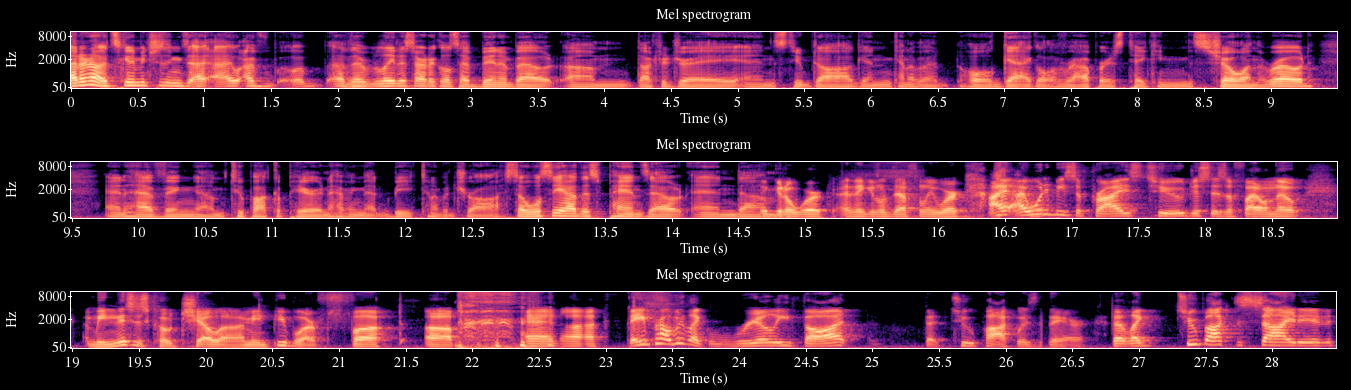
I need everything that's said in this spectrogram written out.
I don't know. It's gonna be interesting. I, have uh, the latest articles have been about um, Dr. Dre and Snoop Dogg and kind of a whole gaggle of rappers taking this show on the road and having um, Tupac appear and having that be kind of a draw. So we'll see how this pans out. And um, I think it'll work. I think it'll definitely work. I, I wouldn't be surprised too. Just as a final note, I mean, this is Coachella. I mean, people are fucked up, and uh, they probably like really thought that Tupac was there. That like Tupac decided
